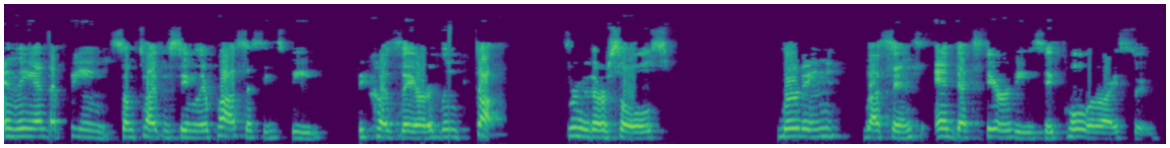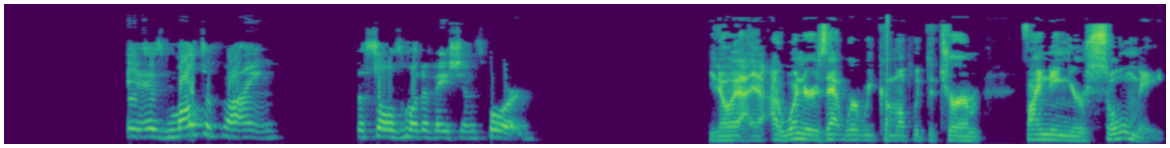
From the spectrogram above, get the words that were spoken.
And they end up being some type of similar processing speed because they are linked up through their souls learning lessons and dexterities they polarize through. It is multiplying the soul's motivations forward. You know, I, I wonder is that where we come up with the term finding your soulmate?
